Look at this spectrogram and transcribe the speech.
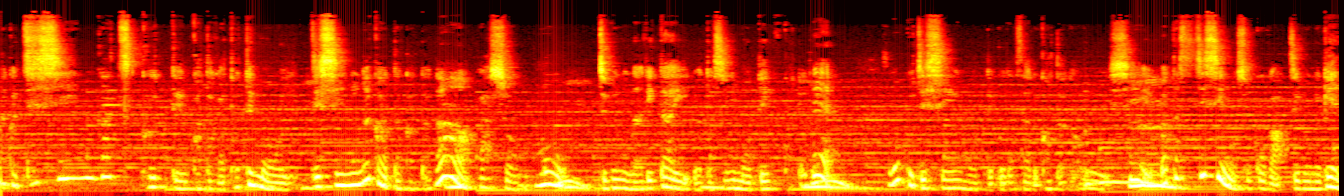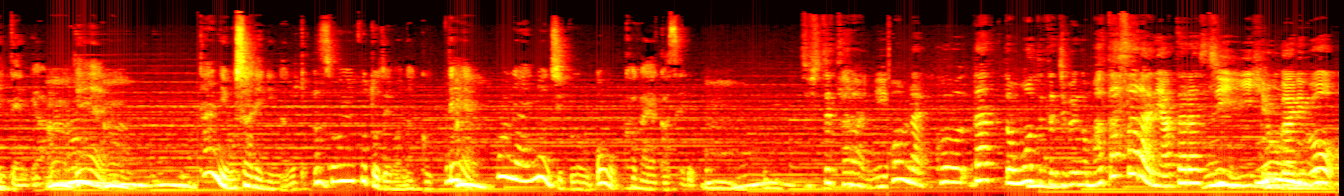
なん。か自信がつくっていう方がとても多い。自信のなかった方がファッションを自分のなりたい私に持っていくことで、すごく自信を持ってくださる方が多いし、私自身もそこが自分の原点にあるので、単におしゃれになるとか、そういうことではなくって、本来の自分を輝かせる。そしてさらに、本来こうだと思ってた自分がまたさらに新しい広がりを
